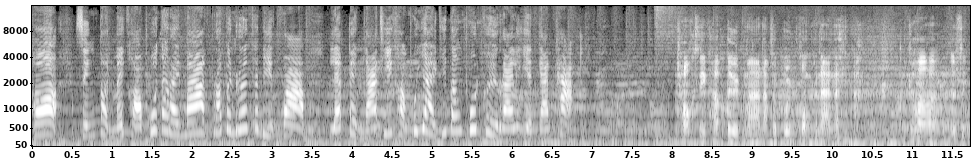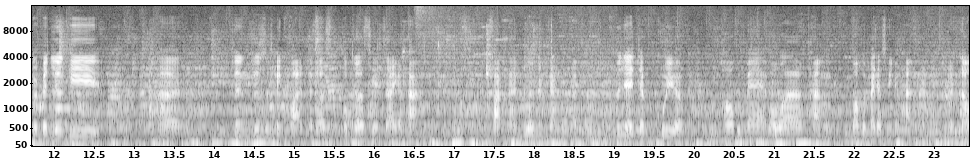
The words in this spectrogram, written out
พ่อ ซึ่งตนไม่ขอพูดอะไรมาก เพราะเป็นเรื่องคดีความ และเป็นหน้าที่ของผู้ใหญ่ที่ต้องพูดคุยรายละเอียดกันค่ะ ช็อกสิครับตื่นมานามสกุลผมขนาดนั้น ก็รู้สึกมันเป็นเรื่องที่ เอ่อเรื่องเรื่องสเป็นขวัญแล้วก็ผมก็เสียใจกับทางฝั่งนั้นด้วยเหมือนกันครับส่วนใหญ่จะคุยกับคุณพ่อคุณแม่ เพราะว่าทางคุณพ่อคุณแม่จะสนิทกับทางนั้น เหมือนเรา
